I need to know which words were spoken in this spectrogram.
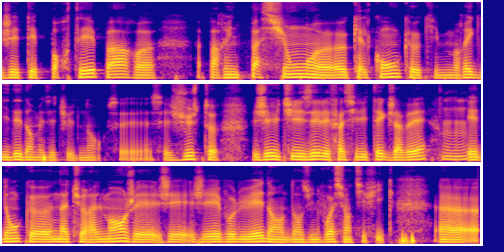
j'ai été porté par euh, par une passion euh, quelconque qui m'aurait guidé dans mes études. Non, c'est juste j'ai utilisé les facilités que j'avais mmh. et donc euh, naturellement j'ai évolué dans, dans une voie scientifique. Euh,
